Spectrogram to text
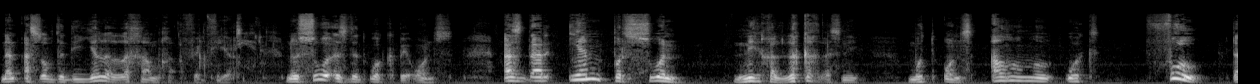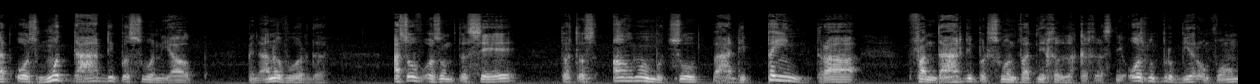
dan asof dit die hele liggaam geaffekteer. Nou so is dit ook by ons. As daar een persoon nie gelukkig is nie, moet ons almal ook voel dat ons moet daardie persoon help. Met ander woorde, asof ons om te sê dat ons almal moet so daardie pyn dra van daardie persoon wat nie gelukkig is nie. Ons moet probeer om vir hom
